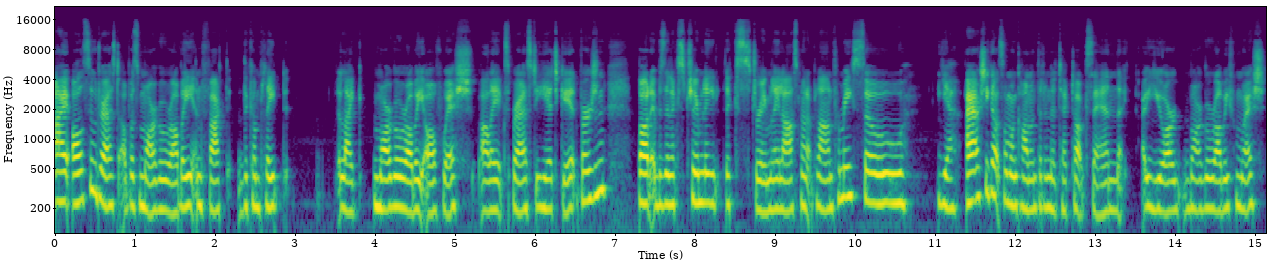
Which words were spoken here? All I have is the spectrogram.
I also dressed up as Margot Robbie. In fact, the complete like Margot Robbie off Wish, AliExpress, DH Gate version, but it was an extremely, extremely last minute plan for me. So yeah, I actually got someone commented in a TikTok saying that you are Margot Robbie from Wish,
